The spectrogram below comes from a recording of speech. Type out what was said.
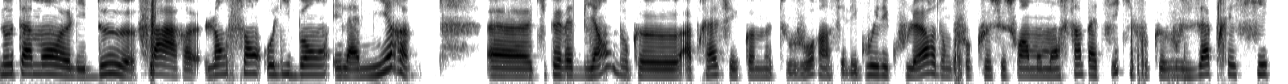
notamment euh, les deux phares, l'encens au Liban et la myrrhe. Euh, qui peuvent être bien. Donc après, c'est comme toujours, hein, c'est les goûts et les couleurs. Donc il faut que ce soit un moment sympathique. Il faut que vous appréciez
